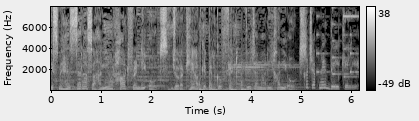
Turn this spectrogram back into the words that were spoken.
इसमें है जरा सा हनी और हार्ट फ्रेंडली ओट्स जो रखें आपके दिल को फिट वीटा मारी हनी ओट्स कुछ अपने दिल के लिए।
